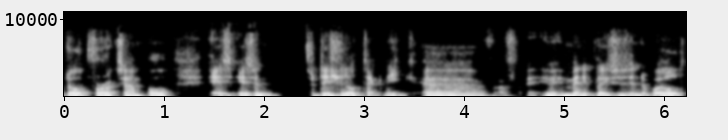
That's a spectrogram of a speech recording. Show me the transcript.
daub, for example, is is a traditional technique uh, in many places in the world.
